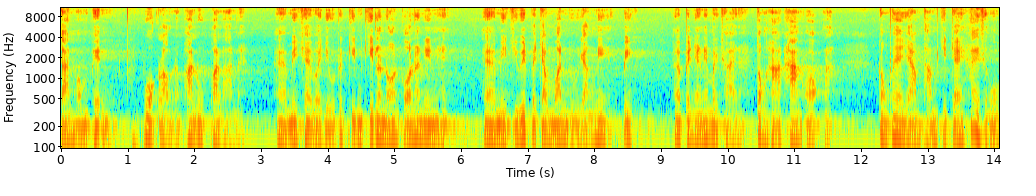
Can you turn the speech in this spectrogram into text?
การบำเพ็ญพวกเรานะพระลูกพระหลานนะไม่ใช่ว่าอยู่แล้วกินกินแล้วนอนก่อนนั่นนี่มีชีวิตประจำวันอยู่อย่างนี้เอ่อเป็นอย่างนี้ไม่ใช่นะต้องหาทางออกนะ ต้องพยายามทำจิตใจให้สงบ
